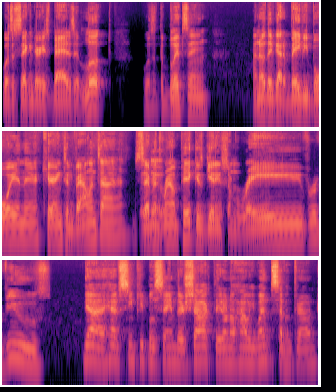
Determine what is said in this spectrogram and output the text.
was the secondary as bad as it looked? Was it the blitzing? I know they've got a baby boy in there, Carrington Valentine, seventh do. round pick, is getting some rave reviews. Yeah, I have seen people saying they're shocked. They don't know how he went seventh round.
